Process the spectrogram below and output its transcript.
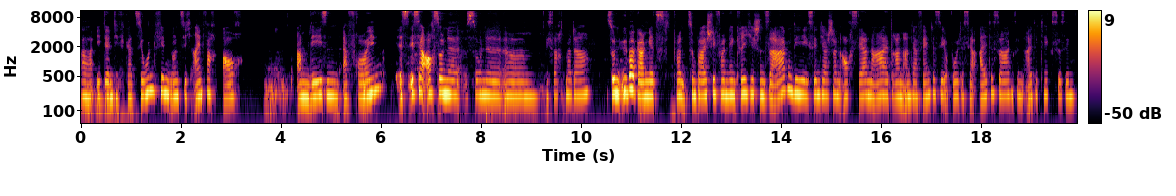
äh, Identifikation finden und sich einfach auch am Lesen erfreuen es ist ja auch so eine, so eine, ähm, wie sagt man da, so ein Übergang jetzt von zum Beispiel von den griechischen Sagen, die sind ja schon auch sehr nahe dran an der Fantasy, obwohl das ja alte Sagen sind, alte Texte sind.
